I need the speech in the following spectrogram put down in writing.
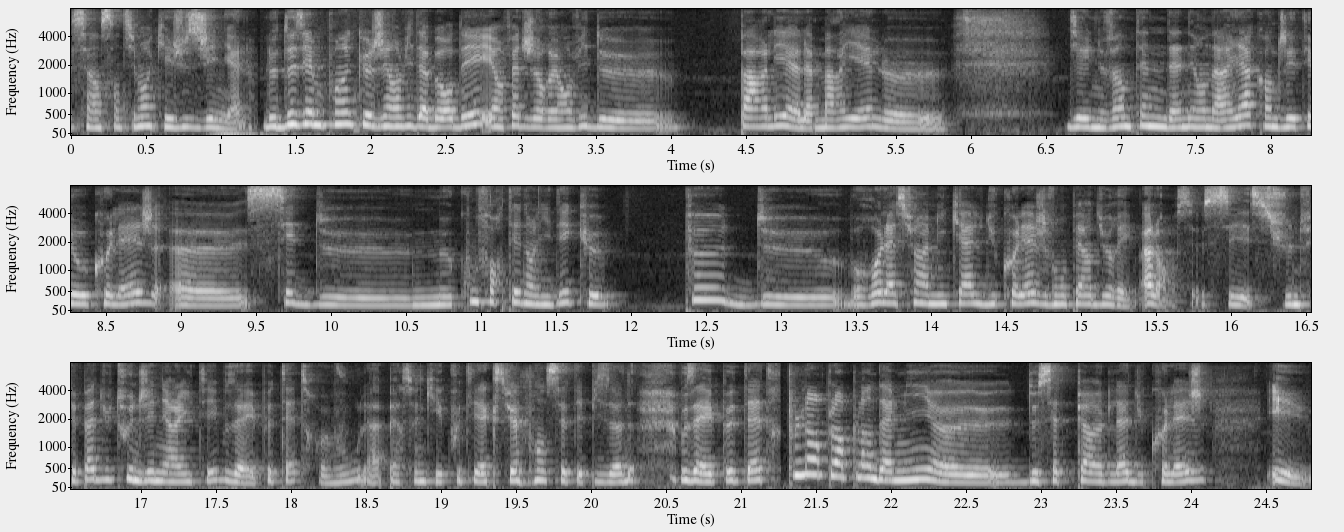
c'est un sentiment qui est juste génial. Le deuxième point que j'ai envie d'aborder, et en fait j'aurais envie de parler à la Marielle il y a une vingtaine d'années en arrière, quand j'étais au collège, euh, c'est de me conforter dans l'idée que peu de relations amicales du collège vont perdurer. Alors, je ne fais pas du tout une généralité. Vous avez peut-être, vous, la personne qui écoutez actuellement cet épisode, vous avez peut-être plein, plein, plein d'amis euh, de cette période-là du collège. Et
